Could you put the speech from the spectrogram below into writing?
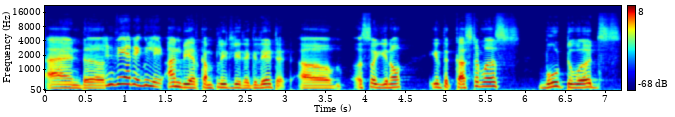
and uh, And we are regulated. and we are completely regulated. Um, so you know, if the customers move towards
